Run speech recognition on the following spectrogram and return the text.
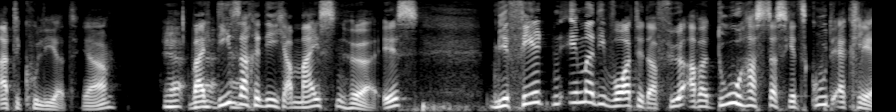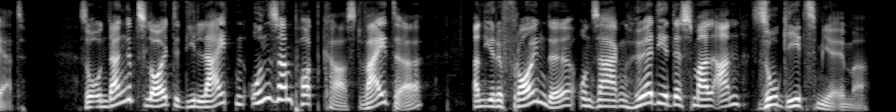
artikuliert, ja. Ja, Weil ja, die Sache, die ich am meisten höre, ist, mir fehlten immer die Worte dafür, aber du hast das jetzt gut erklärt. So, und dann gibt's Leute, die leiten unseren Podcast weiter an ihre Freunde und sagen, hör dir das mal an, so geht's mir immer.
